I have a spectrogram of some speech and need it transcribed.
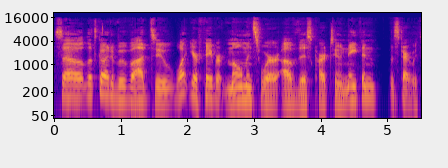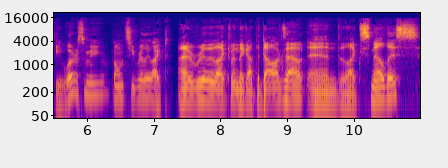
so let's go ahead and move on to what your favorite moments were of this cartoon. Nathan, let's start with you. What are some of your moments you really liked? I really liked when they got the dogs out and like smell this,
